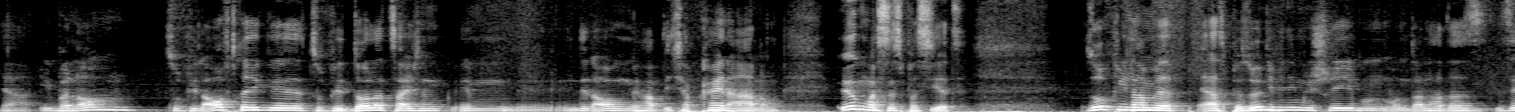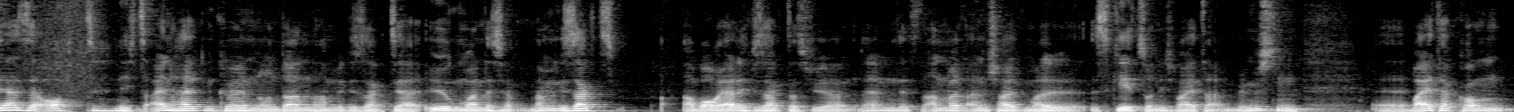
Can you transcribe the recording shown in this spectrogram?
ja, übernommen, zu viele Aufträge, zu viele Dollarzeichen in, in den Augen gehabt. Ich habe keine Ahnung. Irgendwas ist passiert. So viel haben wir erst persönlich mit ihm geschrieben und dann hat er sehr, sehr oft nichts einhalten können und dann haben wir gesagt, ja, irgendwann, ist, haben wir gesagt, aber auch ehrlich gesagt, dass wir ähm, jetzt einen Anwalt anschalten, weil es geht so nicht weiter. Wir müssen äh, weiterkommen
